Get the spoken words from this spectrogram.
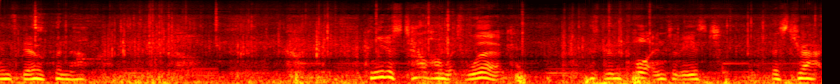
Into the open now. Can you just tell how much work has been put into these this track?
